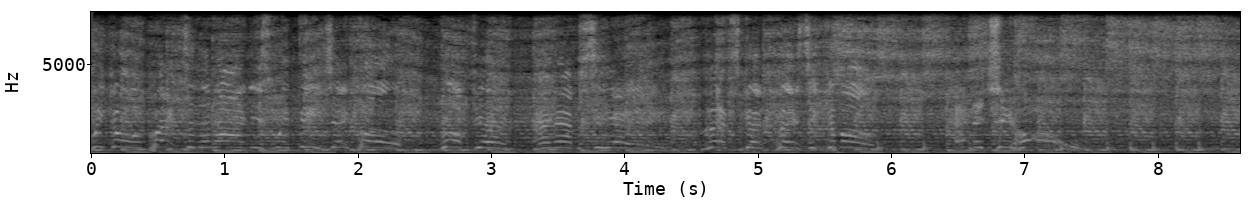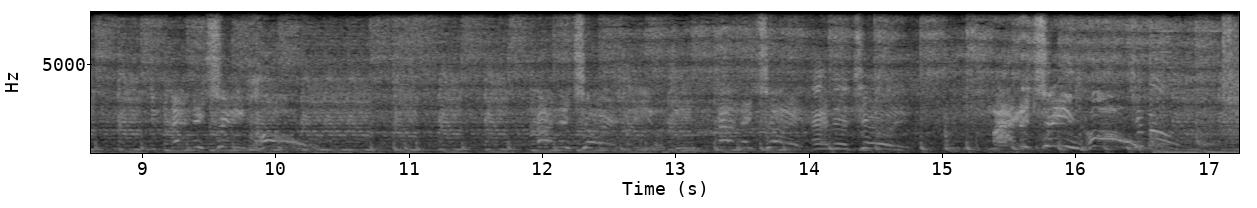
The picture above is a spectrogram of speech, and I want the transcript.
We going back to the 90s with DJ Bull, Ruffian, and MC Ailey. Let's get busy, come on. Energy hole. Energy hole. Energy. Energy. Energy. Energy hole. Come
